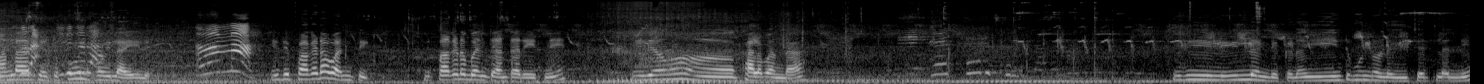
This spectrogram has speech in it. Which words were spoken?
మందార చెట్టు పూలు పూల ఇది. ఇది పగడ బంతి. ఇది పగడ బంతి అంటారు వీటిని. ఇదేమో కలబంద. ఇది ఇల్లు అండి ఇక్కడ. ఈ ఇంటి ముందు ఉండవు ఈ చెట్లన్నీ.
